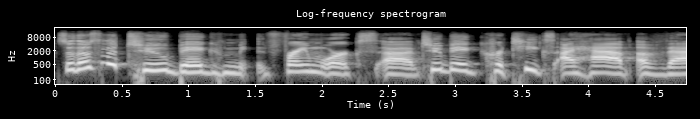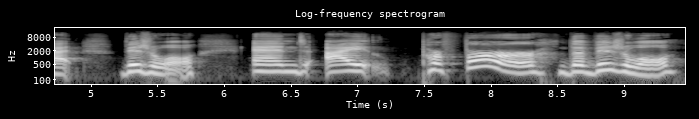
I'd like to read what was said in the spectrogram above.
So, those are the two big frameworks, uh, two big critiques I have of that visual. And I prefer the visual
